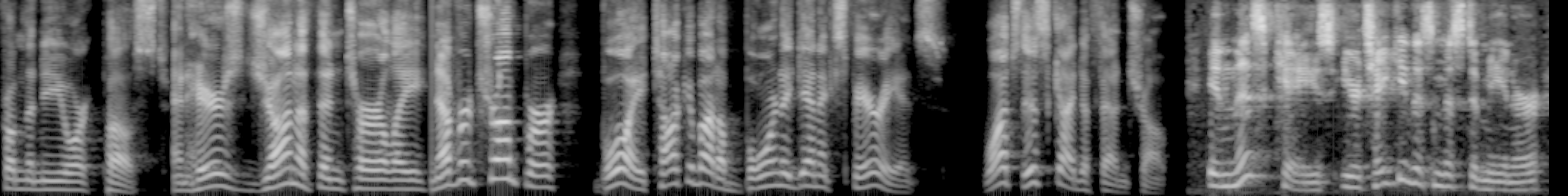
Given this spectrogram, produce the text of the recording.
from the New York Post. And here's Jonathan Turley, never Trumper. Boy, talk about a born again experience. Watch this guy defend Trump. In this case, you're taking this misdemeanor,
